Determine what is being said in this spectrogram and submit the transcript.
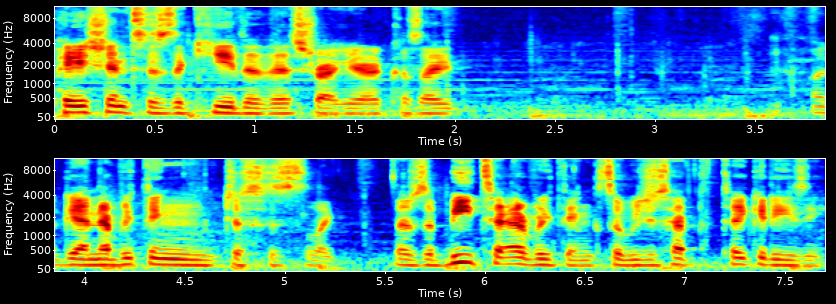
Patience is the key to this right here, because I, again, everything just is like there's a beat to everything, so we just have to take it easy.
